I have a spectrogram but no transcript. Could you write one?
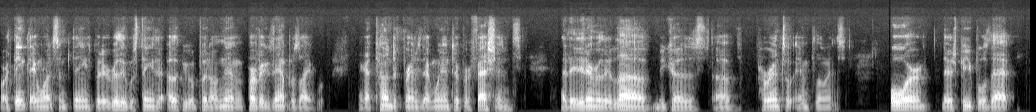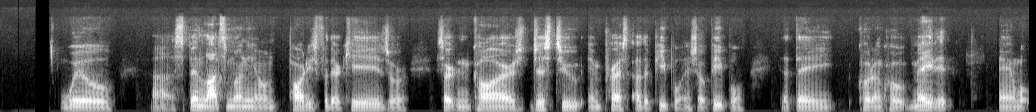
or think they want some things, but it really was things that other people put on them. A perfect example is like I got tons of friends that went into professions that they didn't really love because of parental influence. Or there's people that will uh, spend lots of money on parties for their kids or certain cars just to impress other people and show people that they quote unquote made it. And what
